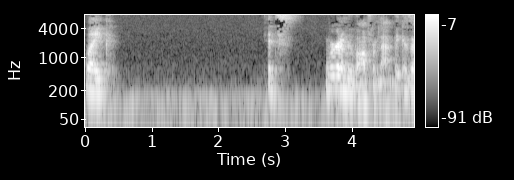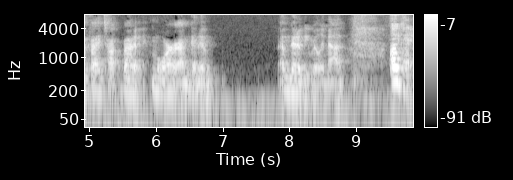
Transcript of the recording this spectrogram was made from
like it's we're gonna move on from that because if I talk about it more, I'm gonna, I'm gonna be really mad. Okay,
